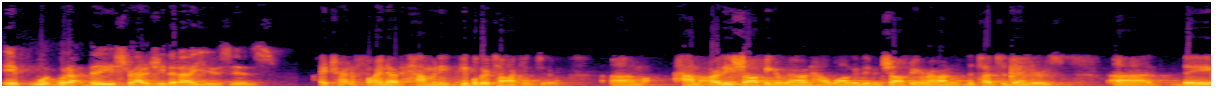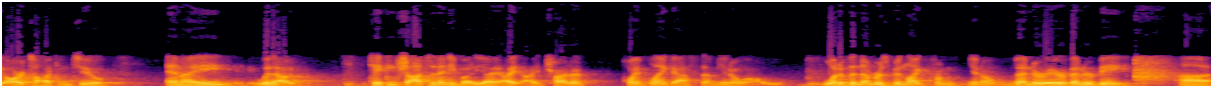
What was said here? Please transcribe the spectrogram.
If what, what I, the strategy that I use is I try to find out how many people they're talking to. Um, how are they shopping around? How long have they been shopping around? The types of vendors uh, they are talking to, and I, without taking shots at anybody, I, I, I try to point blank ask them, you know, what have the numbers been like from you know vendor A or vendor B? Uh,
